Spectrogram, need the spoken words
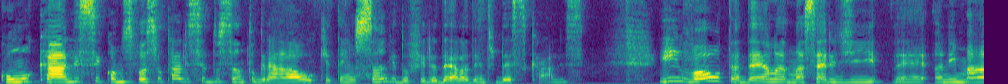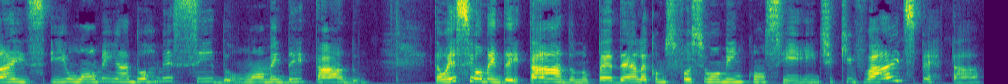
com o cálice, como se fosse o cálice do Santo Graal, que tem o sangue do filho dela dentro desse cálice. E em volta dela, uma série de é, animais e um homem adormecido, um homem deitado. Então, esse homem deitado no pé dela é como se fosse um homem inconsciente que vai despertar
